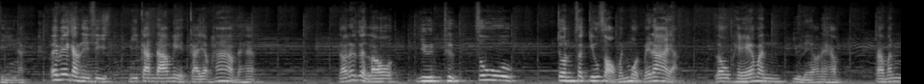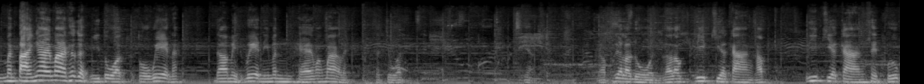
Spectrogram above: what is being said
ซีนะ เอ้ยไม่ใช่การซีซีมีการดาเมจกายภาพนะฮะ แล้วถ้าเกิดเรายืนถึกสู้ จนสกิล2มันหมดไม่ได้อะเราแพ้มันอยู่แล้วนะครับ แต่มันมันตายง่ายมากถ้าเกิดมีตัวตัวเวทนะ ดาเมจเวทนี้มันแพ้มากๆเลยสจวตเนี่ยแล้วเพื่อเราโดนแล้วเรารีบเคลียร์กลางครับ รีบเคลียร์กลางเสร็จปุ๊บ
